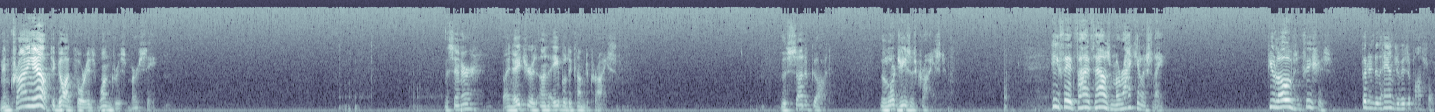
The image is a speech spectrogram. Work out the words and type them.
Men crying out to God for his wondrous mercy. The sinner, by nature, is unable to come to Christ. The Son of God, the Lord Jesus Christ. He fed 5,000 miraculously. A few loaves and fishes put into the hands of his apostles.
